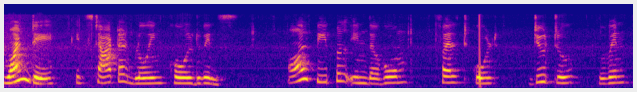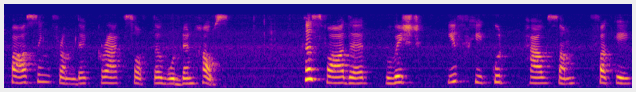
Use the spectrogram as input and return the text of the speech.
One day it started blowing cold winds. All people in the home felt cold due to wind passing from the cracks of the wooden house. His father wished if he could have some sake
